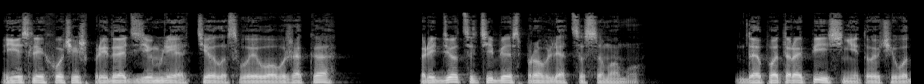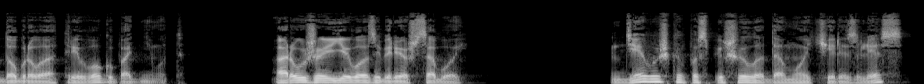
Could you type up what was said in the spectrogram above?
Если хочешь предать земле тело своего вожака, придется тебе справляться самому. Да поторопись, не то чего доброго тревогу поднимут. Оружие его заберешь с собой». Девушка поспешила домой через лес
